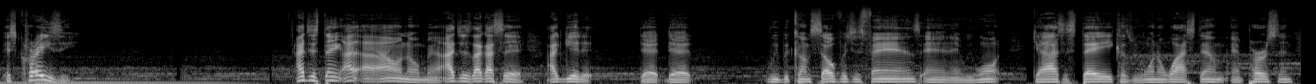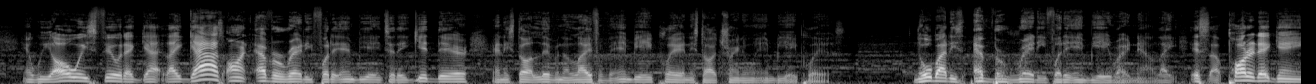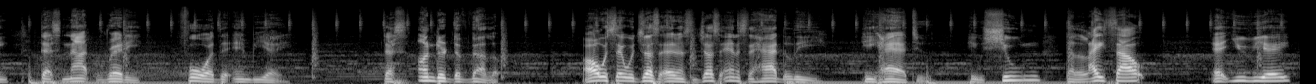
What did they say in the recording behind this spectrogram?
It's crazy. I just think I, I, I don't know, man. I just like I said, I get it that that we become selfish as fans and and we want guys to stay because we want to watch them in person and we always feel that guy like guys aren't ever ready for the NBA until they get there and they start living the life of an NBA player and they start training with NBA players. Nobody's ever ready for the NBA right now. Like it's a part of that game that's not ready for the NBA. That's underdeveloped. I always say with Justin Anderson, Justin Anderson had to leave. He had to. He was shooting the lights out at UVA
